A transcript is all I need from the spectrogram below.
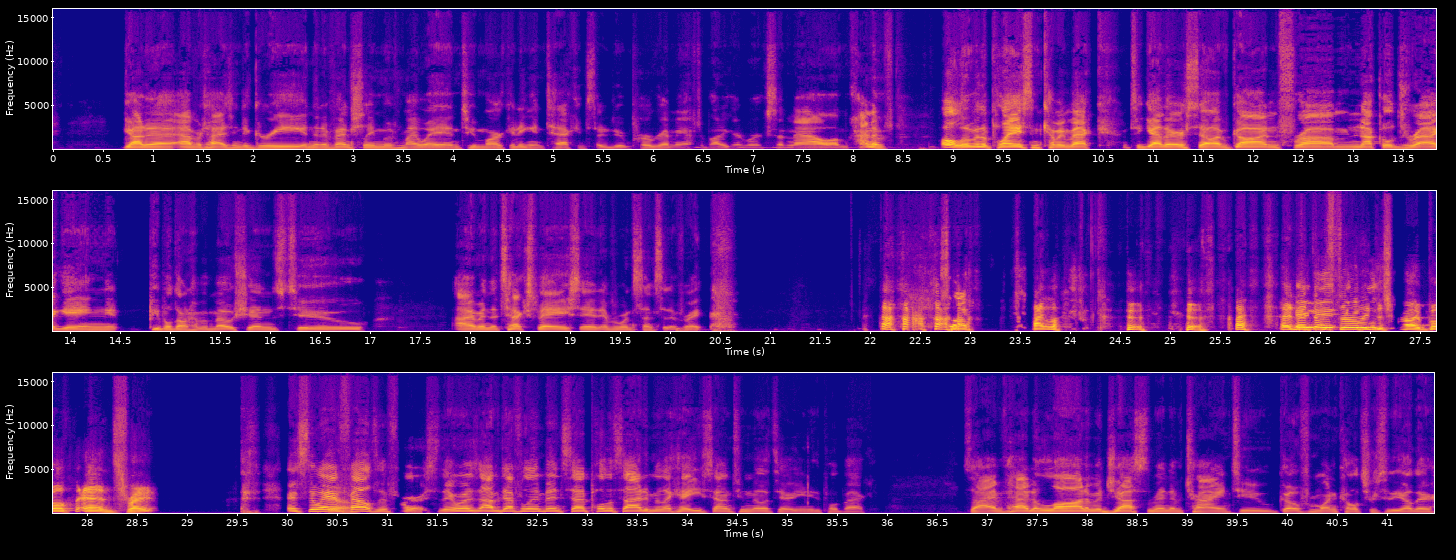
got an advertising degree, and then eventually moved my way into marketing and tech and started doing programming after bodyguard work. So now I'm kind of all over the place and coming back together. So I've gone from knuckle dragging, people don't have emotions to I'm in the tech space and everyone's sensitive, right? so I love and that does thoroughly describe both ends, right? It's the way yeah. it felt at first. There was I've definitely been set pulled aside and been like, hey, you sound too military, you need to pull back. So I've had a lot of adjustment of trying to go from one culture to the other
